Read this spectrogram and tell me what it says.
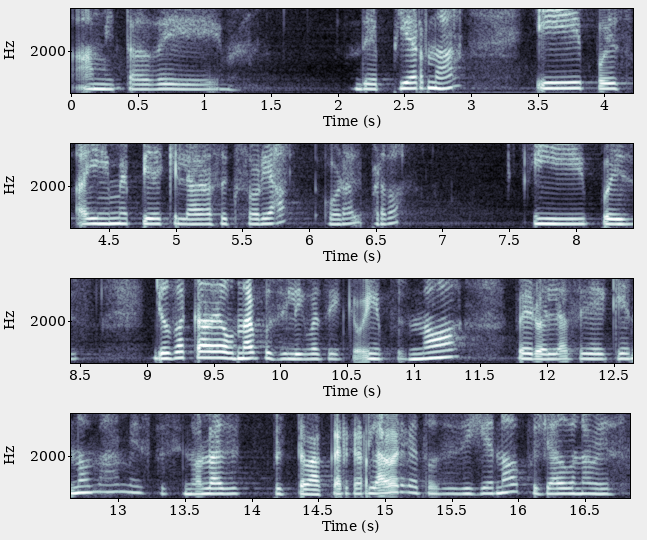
a mitad de, de pierna y pues ahí me pide que le haga sexo oral, oral, perdón. Y pues yo saca de onda, pues sí le digo así que, oye, pues no, pero él así de que no mames, pues si no lo haces, pues te va a cargar la verga. Entonces dije, no, pues ya de una vez,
